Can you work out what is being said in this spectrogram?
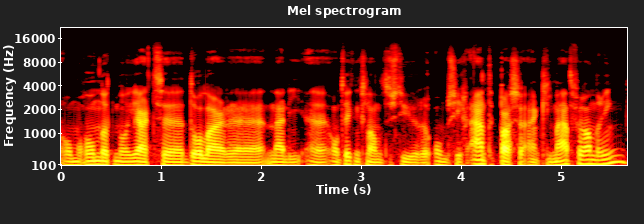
om 100 miljard dollar naar die ontwikkelingslanden te sturen. om zich aan te passen aan klimaatverandering.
